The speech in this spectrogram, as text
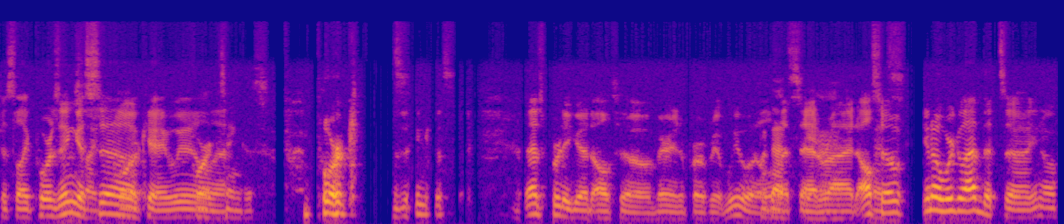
Just like Porzingis. Just like pork- okay, we'll Pork uh, pork Zingas. That's pretty good. Also, very inappropriate. We will let that yeah, ride. Also, that's- you know, we're glad that uh, you know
